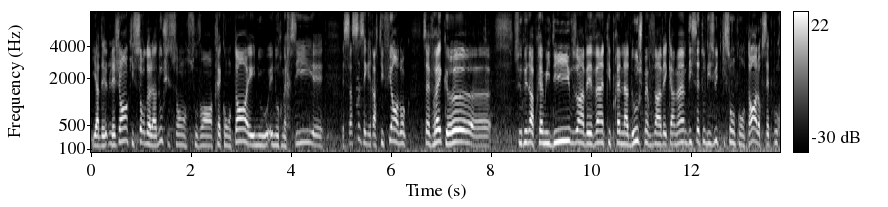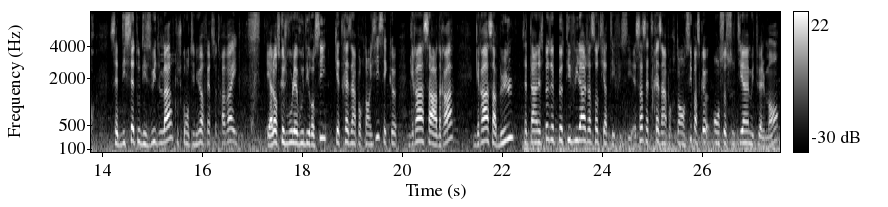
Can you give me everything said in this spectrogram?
il y a des, les gens qui sortent de la douche, ils sont souvent très contents et ils nous, nous remercient. Et, ça, ça c'est gratifiant. Donc c'est vrai que sur une après-midi, vous en avez 20 qui prennent la douche, mais vous en avez quand même 17 ou 18 qui sont contents. Alors c'est pour ces 17 ou 18-là que je continue à faire ce travail. Et alors ce que je voulais vous dire aussi, qui est très important ici, c'est que grâce à Adra, grâce à Bulle, c'est un espèce de petit village associatif ici. Et ça, c'est très important aussi parce qu'on se soutient mutuellement.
